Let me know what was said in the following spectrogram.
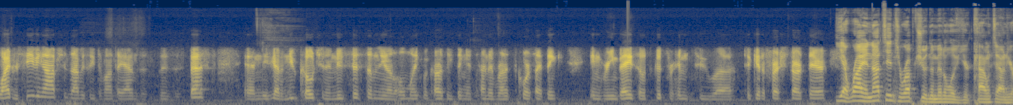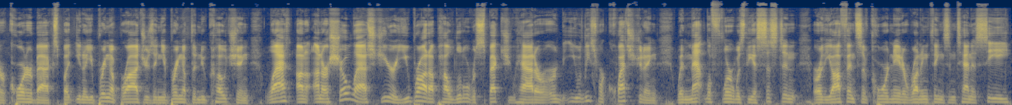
wide receiving options. Obviously, Davante Adams is, is his best and he's got a new coach and a new system. You know, the whole Mike McCarthy thing has kind of run its course, I think, in Green Bay. So it's good for him to uh, to get a fresh start there. Yeah, Ryan. Not to interrupt you in the middle of your countdown here, quarterbacks, but you know, you bring up Rodgers and you bring up the new coaching. Last on on our show last year, you brought up how little respect you had, or, or you at least were questioning when Matt LaFleur was the assistant or the offensive coordinator running things in Tennessee.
